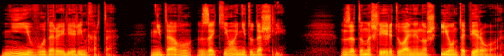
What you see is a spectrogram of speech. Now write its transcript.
ни его дара Ринхарта, ни того, за кем они туда шли. Зато нашли ритуальный нож Ионта Первого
